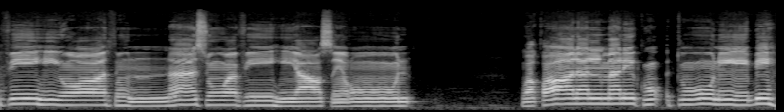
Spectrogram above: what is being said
فيه يغاث الناس وفيه يعصرون. وقال الملك ائتوني به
